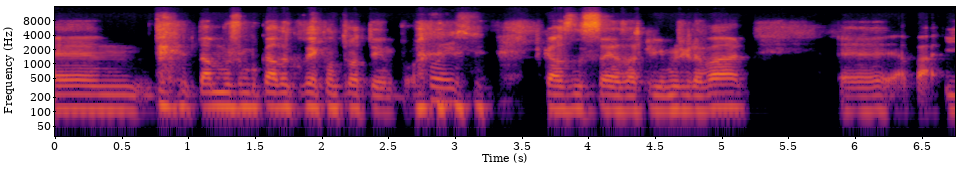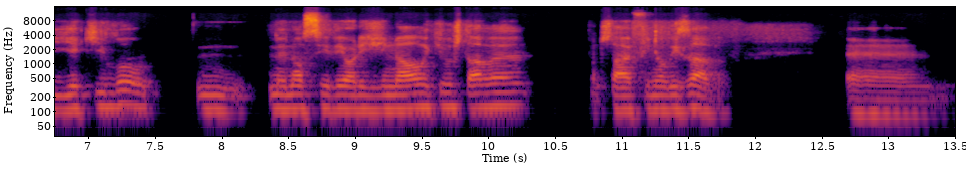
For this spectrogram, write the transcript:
um, estávamos um bocado a correr contra o tempo. Por causa do César, queríamos gravar. Uh, e aquilo, na nossa ideia original, aquilo estava, estava finalizado. Uh,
